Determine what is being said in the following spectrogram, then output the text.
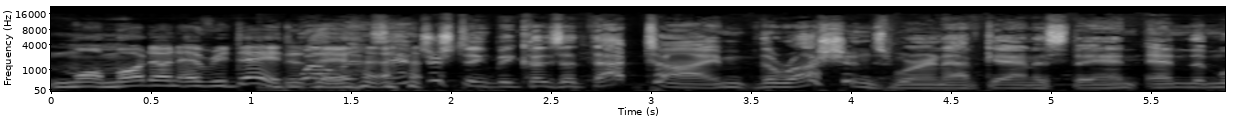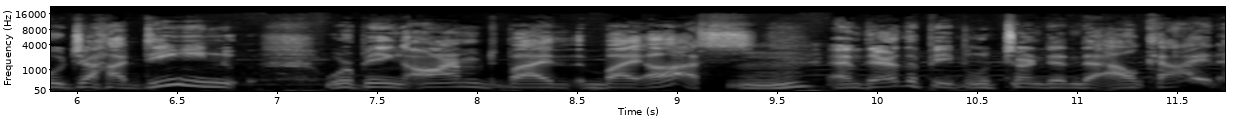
more modern every day well, today. it's interesting because at that time the Russians were in Afghanistan and the Mujahideen were being armed by by us, Mm-hmm. and they're the people who turned into Al Qaeda.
